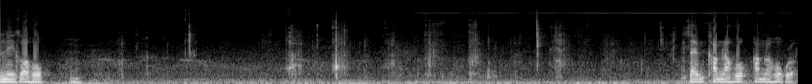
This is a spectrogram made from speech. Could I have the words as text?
อันนี้ก็หกใส่คำละหกคำละหกหรอ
